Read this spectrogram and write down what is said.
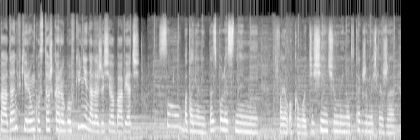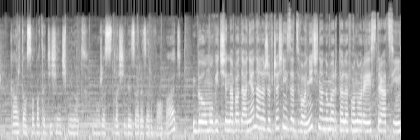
badań w kierunku stożka rogówki nie należy się obawiać. Są badaniami bezbolesnymi, trwają około 10 minut, także myślę, że każda osoba te 10 minut może dla siebie zarezerwować. By umówić się na badania, należy wcześniej zadzwonić na numer telefonu rejestracji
